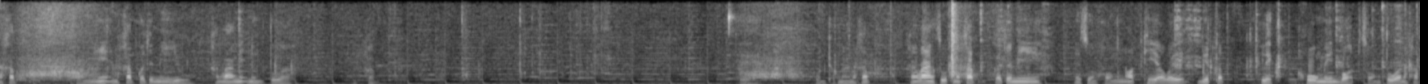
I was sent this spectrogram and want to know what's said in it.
นะครับ ฝั่งนี้นะครับก็จะมีอยู่ข้างล่างนี้หนึ่งตัว มานะครับ ข้างล่างสุดนะครับ ก็จะมีในส่วนของน็อตที่เอาไว้ยึดกับเหล็กโครงเมนบอร์ด 2 ตัวนะครับ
